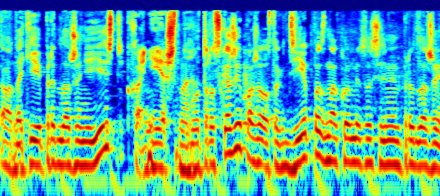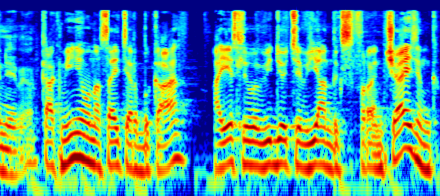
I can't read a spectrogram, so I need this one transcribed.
А, такие предложения есть? Конечно. Вот расскажи, пожалуйста, где познакомиться с этими предложениями? Как минимум на сайте РБК. А если вы ведете в Яндекс франчайзинг,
